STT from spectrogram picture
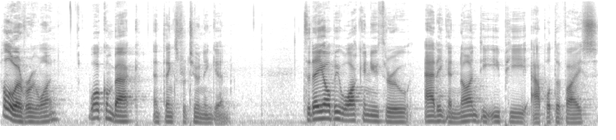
Hello everyone, welcome back and thanks for tuning in. Today I'll be walking you through adding a non-DEP Apple device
